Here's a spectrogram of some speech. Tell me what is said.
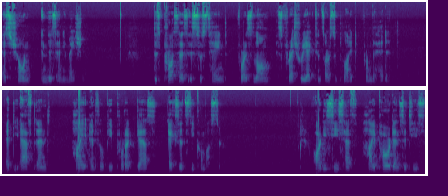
as shown in this animation. This process is sustained for as long as fresh reactants are supplied from the head end. At the aft end, high enthalpy product gas exits the combustor. RDCs have high power densities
